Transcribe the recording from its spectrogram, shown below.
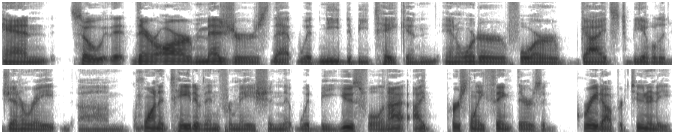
and so it, there are measures that would need to be taken in order for guides to be able to generate um, quantitative information that would be useful. And I, I personally think there's a great opportunity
